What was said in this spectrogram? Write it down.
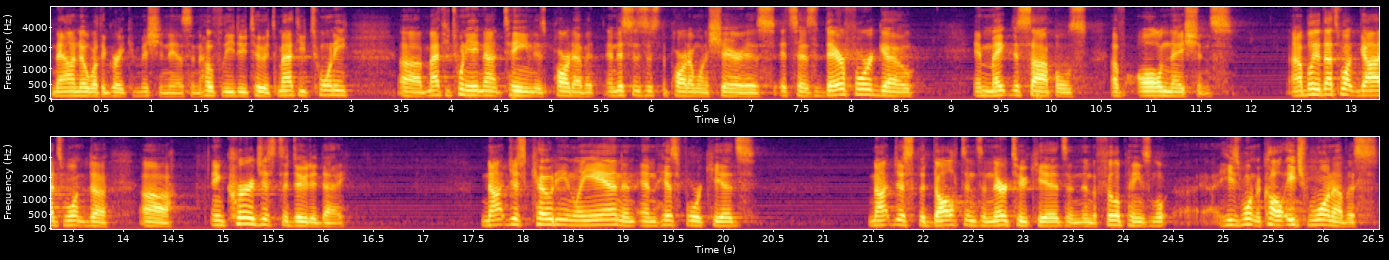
now I know what the Great Commission is, and hopefully you do too. It's Matthew 20, uh, Matthew 28, 19 is part of it. And this is just the part I want to share is it says, Therefore go and make disciples of all nations. And I believe that's what God's wanting to uh, encourage us to do today. Not just Cody and Leanne and, and his four kids, not just the Daltons and their two kids, and then the Philippines. He's wanting to call each one of us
